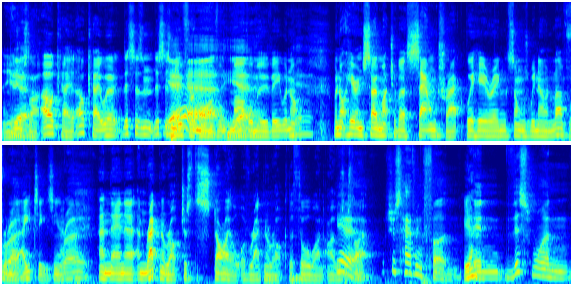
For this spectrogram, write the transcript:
and you're just Yeah. like, okay, okay, we're this isn't this is new for a Marvel Marvel yeah, movie. We're not we're not hearing so much of a soundtrack. We're hearing songs we know and love from Right. the eighties, you know. Right. And then uh, and Ragnarok, just the style of Ragnarok, the Thor one. I was yeah, just like, just having fun. Yeah. And this one,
